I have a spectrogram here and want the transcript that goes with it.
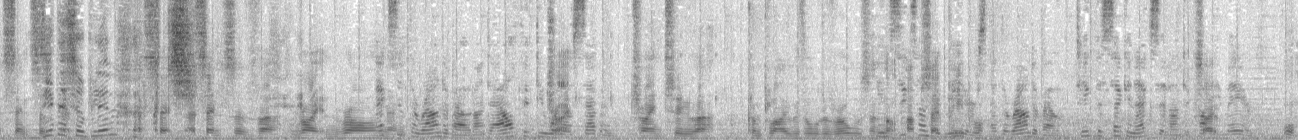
A sense of The discipline. a, sen- a sense of uh, right and wrong, Exit and the roundabout onto Al 5107. trying to uh, comply with all the rules and In not 600 upset meters people. at the roundabout, take the second exit onto So- Calle Mayor. Well,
